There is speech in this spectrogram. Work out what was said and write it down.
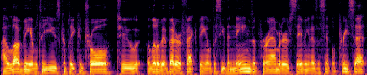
I love being able to use Komplete Kontrol to a little bit better effect, being able to see the names of parameters, saving it as a simple preset.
